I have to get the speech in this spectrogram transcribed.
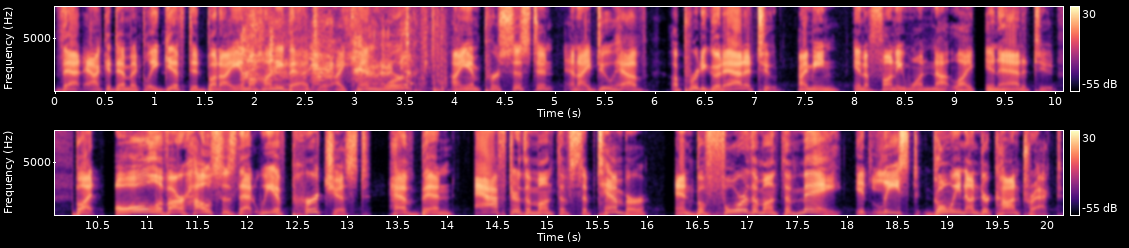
that academically gifted, but I am a honey badger. I can work, I am persistent, and I do have a pretty good attitude. I mean, in a funny one, not like in attitude. But all of our houses that we have purchased have been after the month of September and before the month of May, at least going under contract.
